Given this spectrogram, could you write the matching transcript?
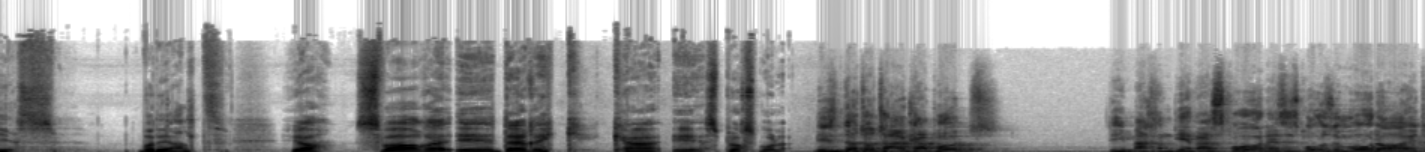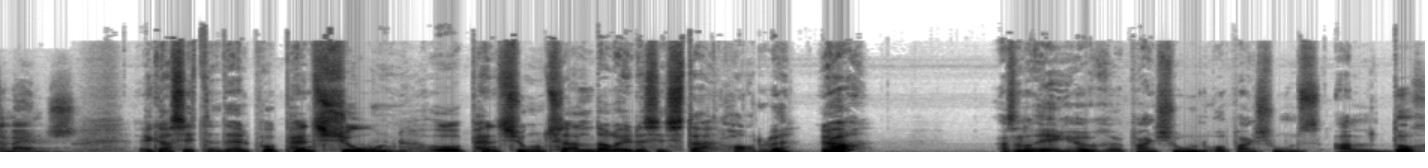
Yes. Var det alt? Ja, svaret er Derek. Hva er spørsmålet? Wir er totalt total kaputt. Die machen dir was vor. Das ist große Mode heute, Mensch. Jeg har sett en del på pensjon og pensjonsalder i det siste. Har du det? Ja, Altså Når jeg hører pensjon og pensjonsalder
